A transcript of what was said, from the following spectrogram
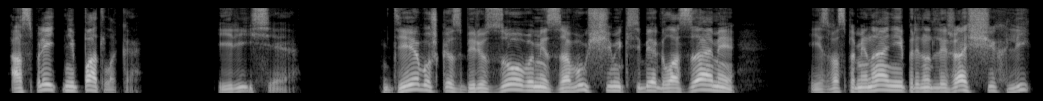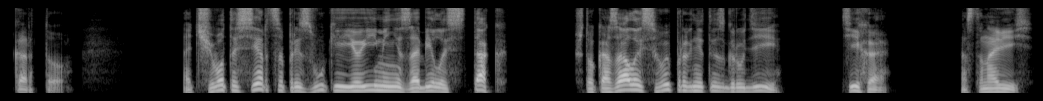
О сплетне Патлока. Ирисия. Девушка с бирюзовыми, зовущими к себе глазами — из воспоминаний, принадлежащих Ликкарту. Отчего-то сердце при звуке ее имени забилось так, что, казалось, выпрыгнет из груди. «Тихо! Остановись!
